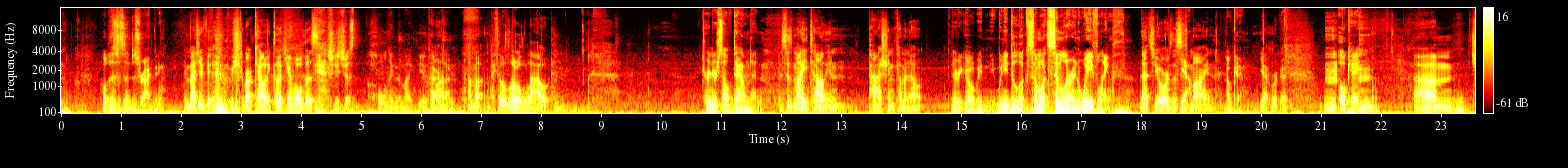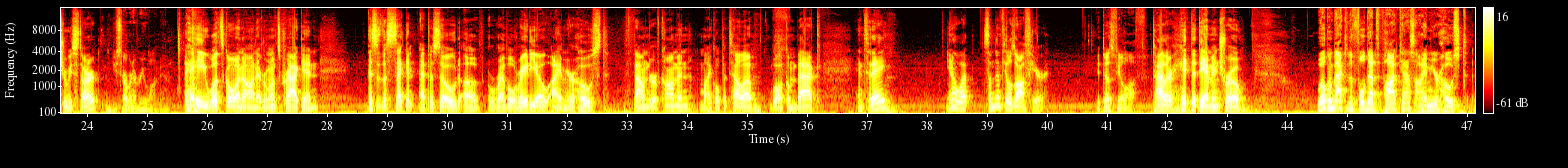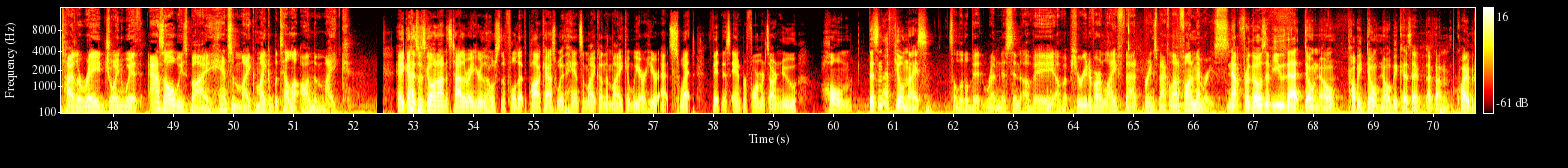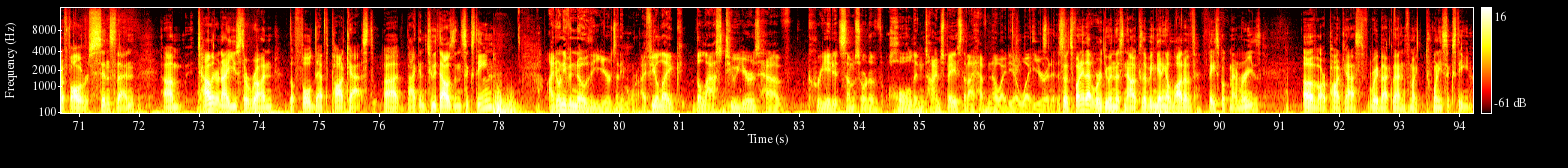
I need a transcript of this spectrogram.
Hope this isn't distracting. Imagine if you, we should have brought Kelly. Kelly, can you hold this? Yeah, she's just holding the mic the entire time. I'm a, I feel a little loud. Turn yourself down, then. This is my Italian passion coming out. There we go. We we need to look somewhat similar in wavelength. That's yours. This Yeah. is mine. Okay. Yeah, we're good. Okay. Um, should we start? you start whenever you want, man. Hey, what's going on, everyone? It's cracking. This is the second episode of Rebel Radio. I am your host, founder of Common, Michael Patella. Welcome back. And today, you know what? Something feels off here. It does feel off. Tyler, hit the damn intro. Welcome back to the Full Depth Podcast. I am your host, Tyler Ray, joined with, as always, by handsome Mike, Michael Patella on the mic. Hey guys, what's going on? It's Tyler Ray here, the host of the Full Depth Podcast with Handsome Mike on the mic, and we are here at Sweat Fitness and Performance, our new home. Doesn't that feel nice? It's a little bit reminiscent of a of a period of our life that brings back a lot of fond memories. Now, for those of you that don't know, probably don't know because I've, I've gotten quite a bit of followers since then. Um, Tyler and I used to run the Full Depth podcast uh, back in 2016. I don't even know the years anymore. I feel like the last two years have created some sort of hole in time space that I have no idea what year it is. So it's funny that we're doing this now because I've been getting a lot of Facebook memories of our podcast way back then from like 2016.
